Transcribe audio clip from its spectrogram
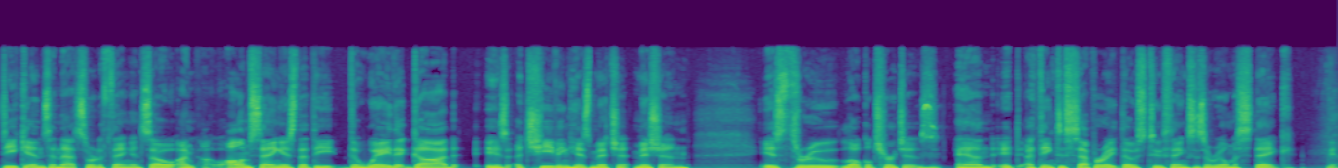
deacons and that sort of thing. And so I'm all I'm saying is that the the way that God is achieving His mission mission is through local churches. Mm-hmm. And it, I think to separate those two things is a real mistake. Yeah.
